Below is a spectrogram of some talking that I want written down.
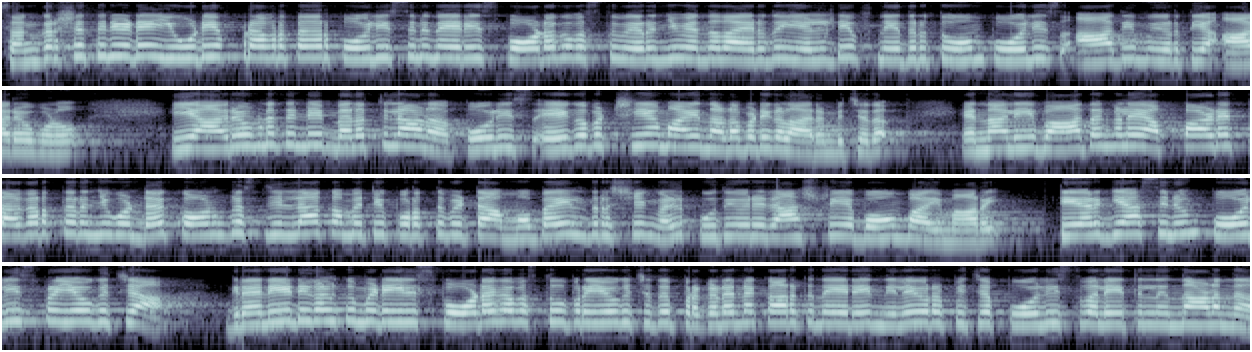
സംഘർഷത്തിനിടെ യു ഡി എഫ് പ്രവർത്തകർ പോലീസിന് നേരെ സ്ഫോടക വസ്തു എറിഞ്ഞു എന്നതായിരുന്നു എൽ ഡി എഫ് നേതൃത്വവും പോലീസ് ആദ്യം ഉയർത്തിയ ആരോപണവും. ഈ ആരോപണത്തിന്റെ ബലത്തിലാണ് പോലീസ് ഏകപക്ഷീയമായി നടപടികൾ ആരംഭിച്ചത്. എന്നാൽ ഈ വാദങ്ങളെ അപ്പാടെ തകർത്തെറിഞ്ഞുകൊണ്ട് കോൺഗ്രസ് ജില്ലാ കമ്മിറ്റി പുറത്തുവിട്ട മൊബൈൽ ദൃശ്യങ്ങൾ പുതിയൊരു രാഷ്ട്രീയ ബോംബായി മാറി. ടിയർ ഗ്യാസിനും പോലീസ് പ്രയോഗിച്ച ഗ്രനേഡുകൾക്കുമിടയിൽ സ്ഫോടക വസ്തു പ്രയോഗിച്ചത് പ്രകടനക്കാർക്ക് നേരെ നിലയുറപ്പിച്ച പോലീസ് വലയത്തിൽ നിന്നാണെന്ന്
